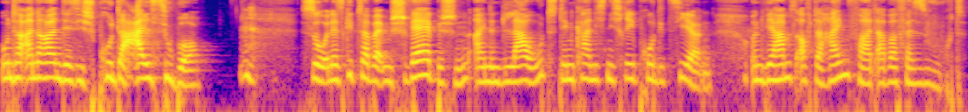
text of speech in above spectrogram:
Unter anderem, der ist brutal super. So, und jetzt gibt's aber im Schwäbischen einen Laut, den kann ich nicht reproduzieren. Und wir haben es auf der Heimfahrt aber versucht.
